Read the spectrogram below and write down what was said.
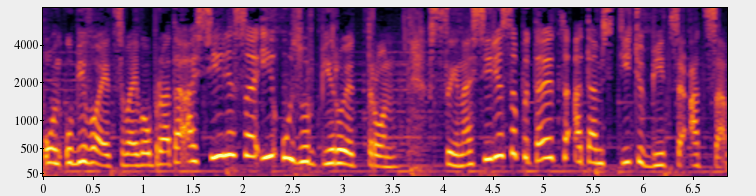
Он убивает своего брата Осириса и узурпирует трон. Сын Осириса пытается отомстить убийце отца.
